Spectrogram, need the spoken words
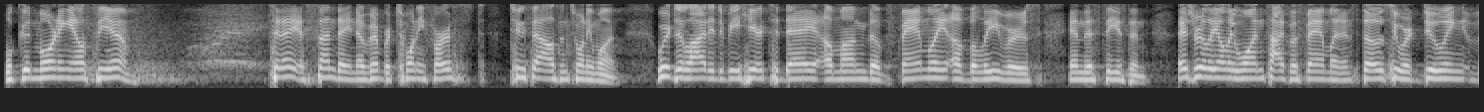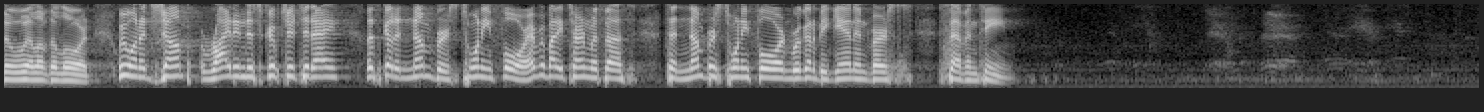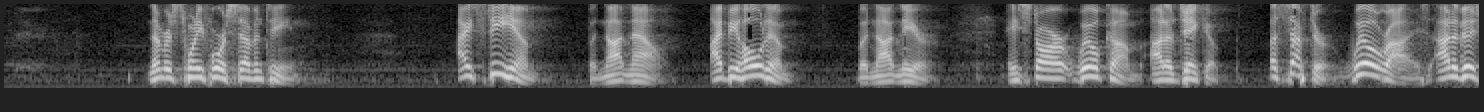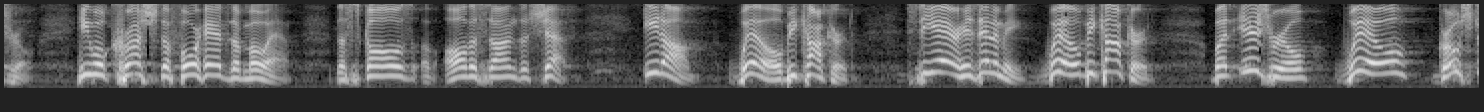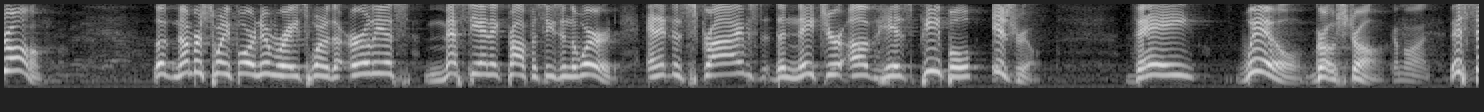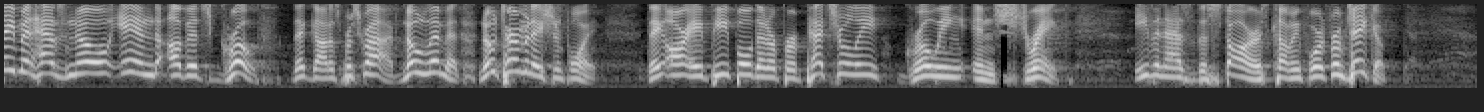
Well, good morning, LCM. Today is Sunday, November 21st, 2021. We're delighted to be here today among the family of believers in this season. There's really only one type of family, and it's those who are doing the will of the Lord. We want to jump right into scripture today. Let's go to Numbers 24. Everybody turn with us to Numbers 24, and we're going to begin in verse 17. Numbers 24 17. I see him, but not now. I behold him, but not near. A star will come out of Jacob, a scepter will rise out of Israel. He will crush the foreheads of Moab, the skulls of all the sons of Sheth. Edom will be conquered. Seir, his enemy, will be conquered. But Israel will grow strong. Look, Numbers 24 enumerates one of the earliest messianic prophecies in the Word, and it describes the nature of his people, Israel. They will grow strong. Come on. This statement has no end of its growth that God has prescribed, no limit, no termination point. They are a people that are perpetually growing in strength, even as the stars coming forth from Jacob.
